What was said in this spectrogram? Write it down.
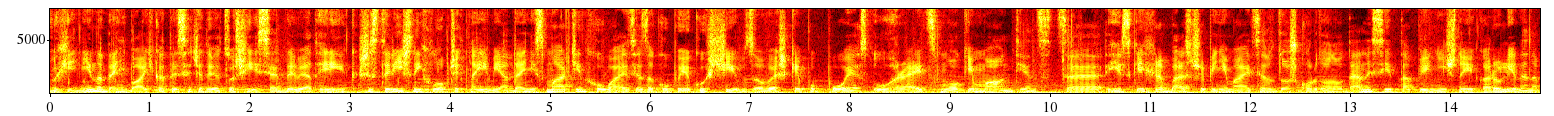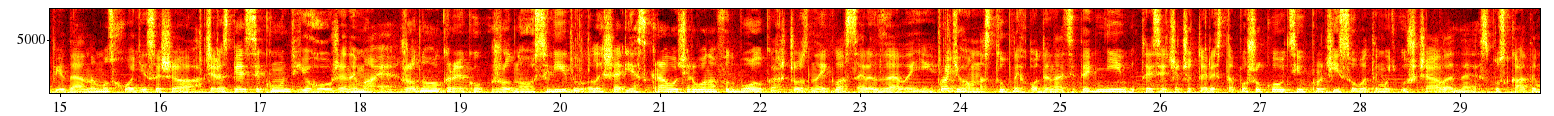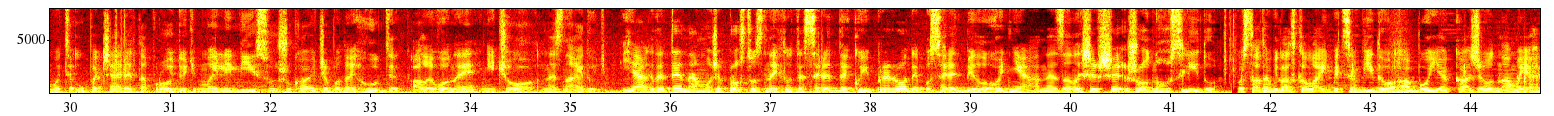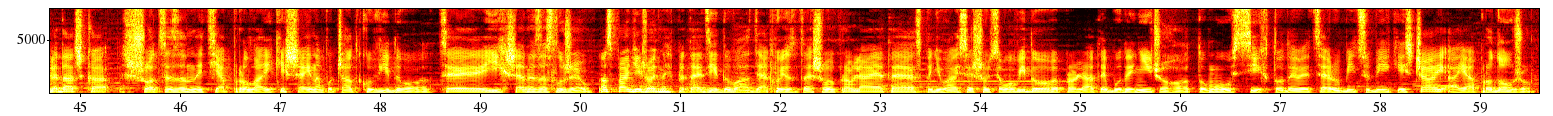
Вихідні на день батька 1969 рік. Шестирічний хлопчик на ім'я Деніс Мартін ховається за купою кущів завишки по пояс у Great Smoky Mountains. Це гірський хребет, що піднімається вздовж кордону Теннессі та Північної Кароліни на південному сході США. Через 5 секунд його вже немає. Жодного крику, жодного сліду, лише яскраво червона футболка, що зникла серед зелені. Протягом наступних 11 днів 1400 пошуковців прочісуватимуть ущелини, спускатимуться у печери та пройдуть милі лісу, шукаючи бодай гудзик, але вони нічого не знайдуть. Як дитина може просто зникнути серед дикої природи посеред білого дня, не залишивши жодного сліду? Поставте, будь ласка, лайк під цим відео, або як каже одна моя глядачка, що це за ниття про лайки ще й на початку відео. Це їх ще не заслужив. Насправді жодних претензій до вас. Дякую за те, що виправляєте. Сподіваюся, що в цьому відео виправляти буде нічого. Тому всі, хто дивиться, робіть собі якийсь чай, а я продовжу.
